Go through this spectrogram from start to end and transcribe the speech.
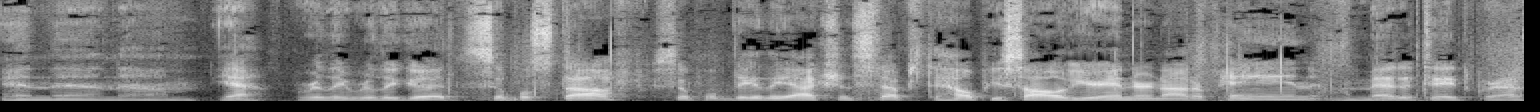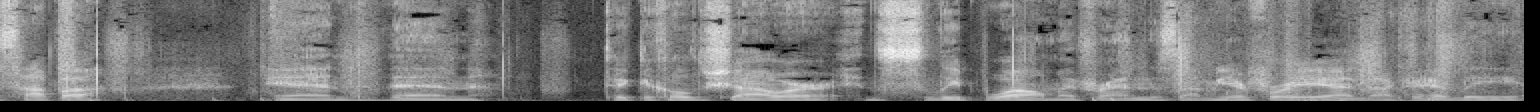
And then, um, yeah, really, really good. Simple stuff, simple daily action steps to help you solve your inner and outer pain. Meditate, grasshopper. And then take a cold shower and sleep well, my friends. I'm here for you on Dr. Headley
